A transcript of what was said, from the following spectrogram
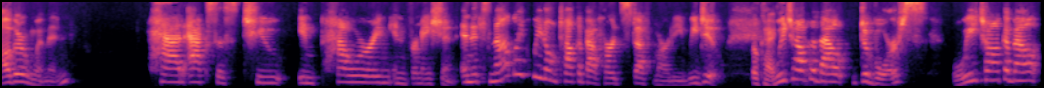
other women had access to empowering information. And it's not like we don't talk about hard stuff, Mardi. We do. Okay. We talk about divorce. We talk about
